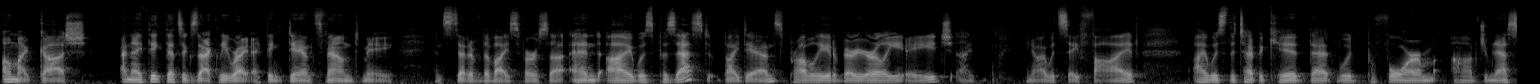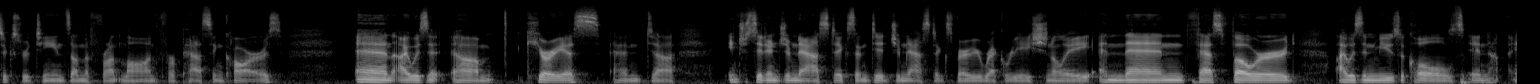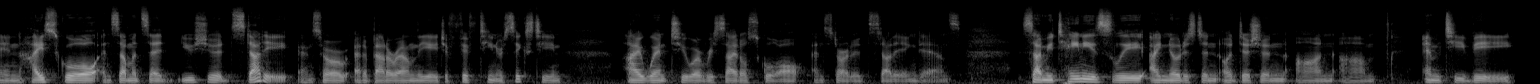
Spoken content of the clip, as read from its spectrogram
Oh my gosh. And I think that's exactly right. I think dance found me instead of the vice versa. And I was possessed by dance probably at a very early age. I, you know, I would say five. I was the type of kid that would perform uh, gymnastics routines on the front lawn for passing cars. And I was um, curious and uh, interested in gymnastics and did gymnastics very recreationally. And then fast forward, I was in musicals in in high school, and someone said you should study. And so, at about around the age of fifteen or sixteen, I went to a recital school and started studying dance. Simultaneously, I noticed an audition on um, MTV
